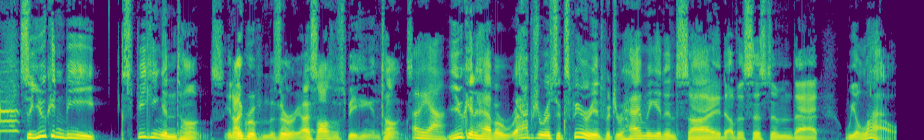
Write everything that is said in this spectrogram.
so you can be speaking in tongues. You know, I grew up in Missouri. I saw some speaking in tongues. Oh yeah. You can have a rapturous experience, but you're having it inside of a system that we allow.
